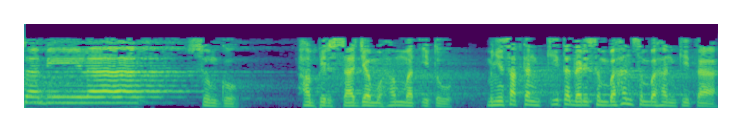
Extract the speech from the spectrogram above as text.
سبيلا Sungguh, hampir saja Muhammad itu menyesatkan kita dari sembahan-sembahan kita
